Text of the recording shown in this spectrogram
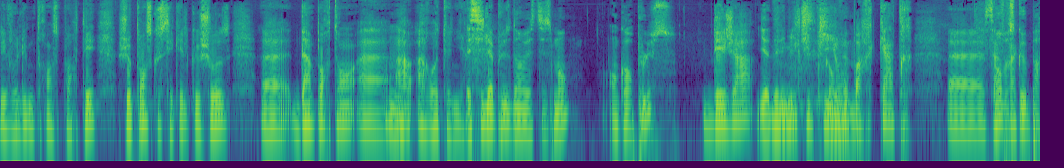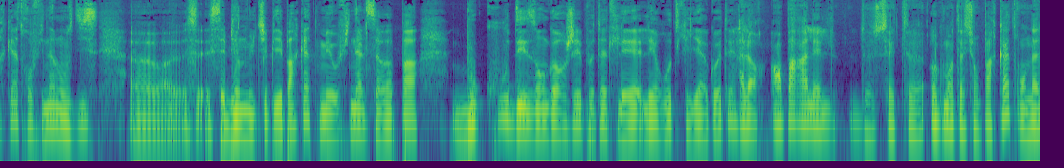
les volumes transportés. Je pense que c'est quelque chose euh, d'important à, hmm. à, retenir. Et s'il y a plus d'investissement, encore plus? Déjà il y a des multiplions par 4 euh, non parce que par 4 au final on se dit euh, c'est bien de multiplier par 4 mais au final ça va pas beaucoup désengorger peut-être les, les, routes qu'il y a à côté. Alors en parallèle de cette euh, augmentation par 4 on, a,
